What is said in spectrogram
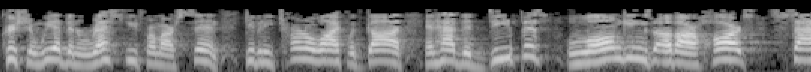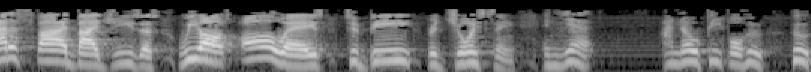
Christian, we have been rescued from our sin, given eternal life with God, and had the deepest longings of our hearts satisfied by Jesus. We ought always to be rejoicing. And yet, I know people who, who,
